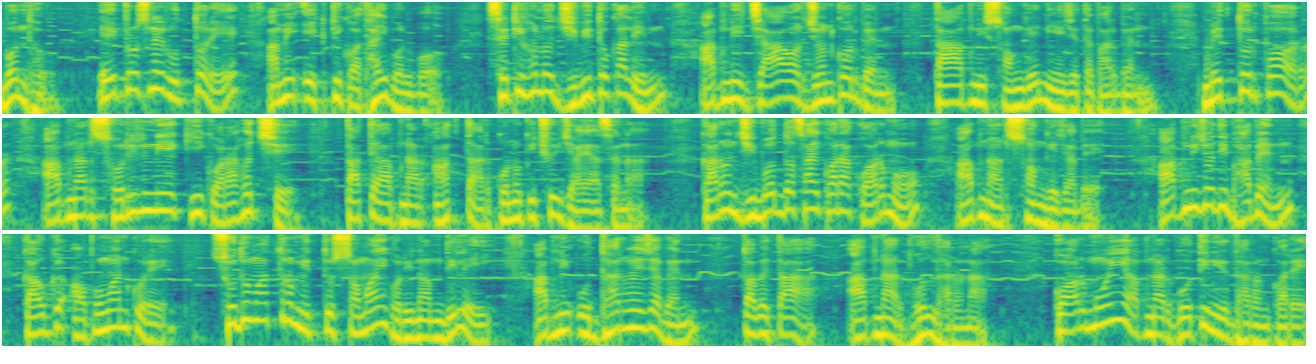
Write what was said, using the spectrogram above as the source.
বন্ধু, এই প্রশ্নের উত্তরে আমি একটি কথাই বলব। সেটি হলো, জীবিতকালীন আপনি যা অর্জন করবেন, তা আপনি সঙ্গে নিয়ে যেতে পারবেন। মৃত্যুর পর আপনার শরীর নিয়ে কি করা হচ্ছে, তাতে আপনার আত্মার কোনো কিছুই যায় আসে না। কারণ জীবদ্দশায় করা কর্ম আপনার সঙ্গে যাবে। আপনি যদি ভাবেন কাউকে অপমান করে শুধুমাত্র মৃত্যুর সময় হরিনাম দিলেই আপনি উদ্ধার হয়ে যাবেন, তবে তা আপনার ভুল ধারণা। কর্মই আপনার গতি নির্ধারণ করে।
